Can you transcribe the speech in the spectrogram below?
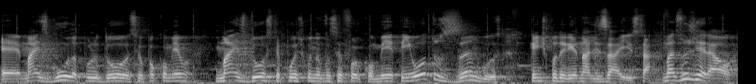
é, mais gula por doce, ou para comer mais doce depois quando você for comer. Tem outros ângulos que a gente poderia analisar isso, tá? Mas no geral,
